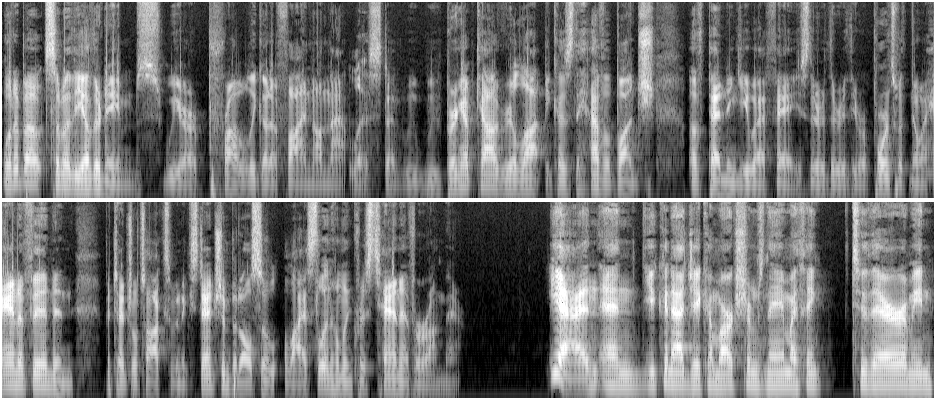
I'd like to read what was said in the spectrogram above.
What about some of the other names we are probably going to find on that list? Uh, We, we bring up Calgary a lot because they have a bunch of pending UFAs. There, there are the reports with Noah Hanifin and potential talks of an extension, but also Elias Lindholm and Chris Tanev are on there. Yeah, and and you can add Jacob Markstrom's name, I think, to there. I mean,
